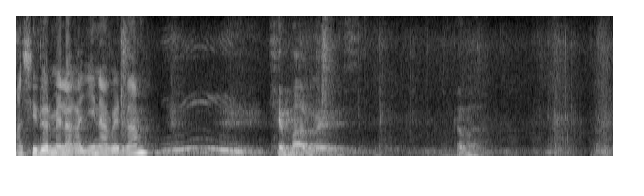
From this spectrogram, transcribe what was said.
Así duerme la gallina, ¿verdad? Qué malo eres. Toma.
